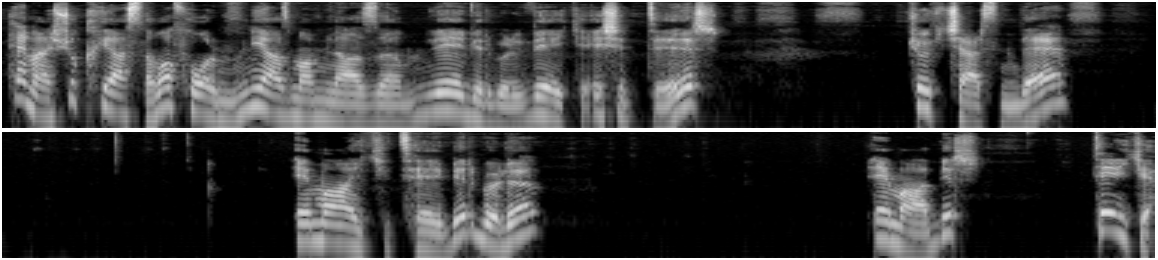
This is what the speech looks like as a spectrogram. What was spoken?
hemen şu kıyaslama formülünü yazmam lazım. V1 bölü V2 eşittir. Kök içerisinde MA2 T1 bölü MA1 T2.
